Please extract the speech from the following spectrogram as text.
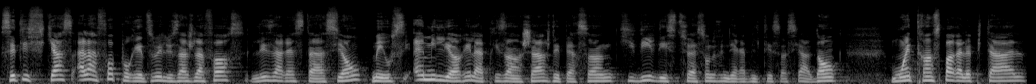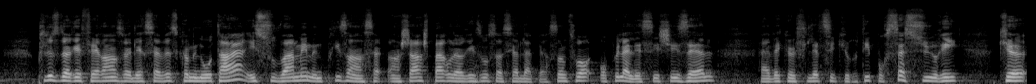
c'est efficace à la fois pour réduire l'usage de la force, les arrestations, mais aussi améliorer la prise en charge des personnes qui vivent des situations de vulnérabilité sociale. Donc, moins de transport à l'hôpital, plus de références vers les services communautaires et souvent même une prise en, en, charge par le réseau social de la personne. Soit on peut la laisser chez elle, avec un filet de sécurité pour s'assurer qu'il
